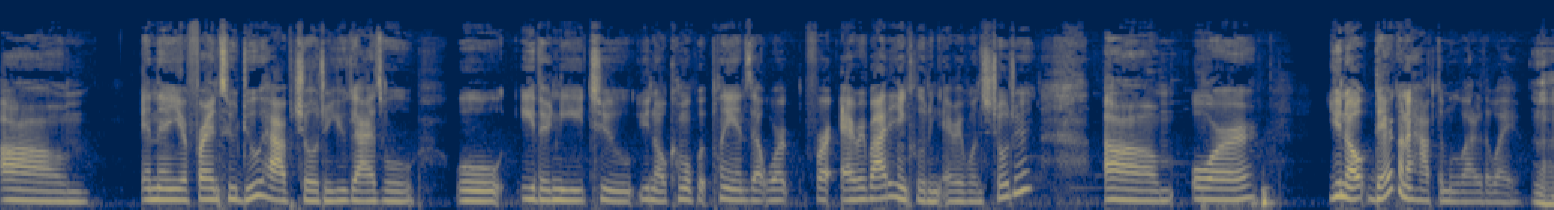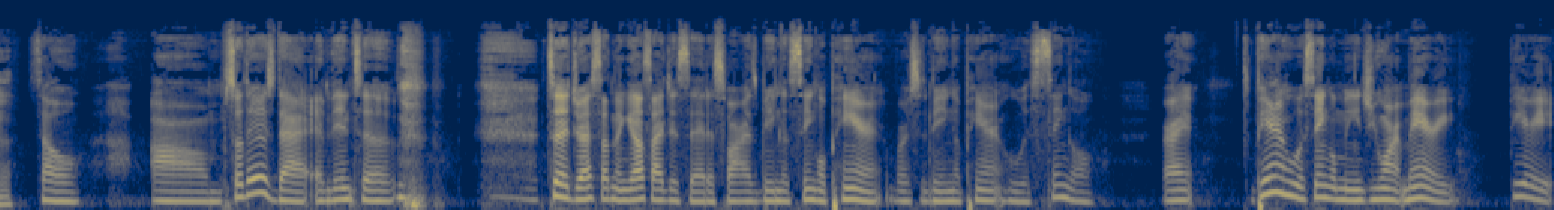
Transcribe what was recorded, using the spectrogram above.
Um, and then your friends who do have children, you guys will will either need to you know come up with plans that work for everybody, including everyone's children, um, or you know they're gonna have to move out of the way. So, um, so there's that, and then to to address something else I just said as far as being a single parent versus being a parent who is single, right? A parent who is single means you aren't married. Period.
